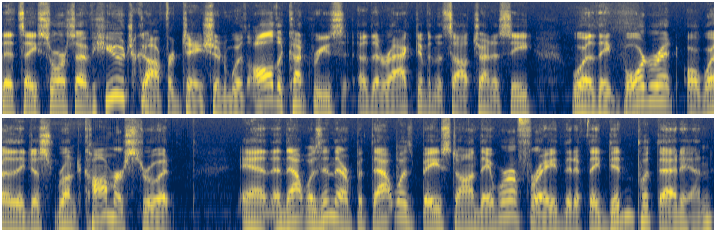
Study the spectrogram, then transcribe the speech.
that's a source of huge confrontation with all the countries uh, that are active in the South China Sea, whether they border it or whether they just run commerce through it. And, and that was in there, but that was based on they were afraid that if they didn't put that in,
